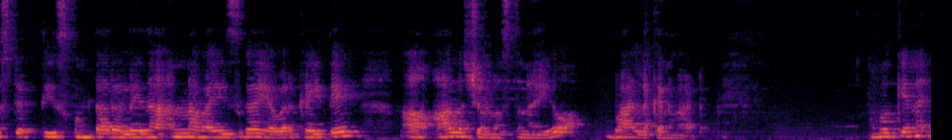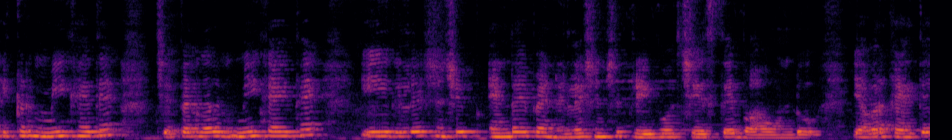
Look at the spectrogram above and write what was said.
స్టెప్ తీసుకుంటారా లేదా అన్న వైజ్గా ఎవరికైతే ఆలోచనలు వస్తున్నాయో వాళ్ళకనమాట ఓకేనా? ఇక్కడ మీకైతే చెప్పాను కదా మీకైతే ఈ రిలేషన్షిప్ ఎండ్ అయిపోయిన రిలేషన్షిప్ రీబోర్ చేస్తే బాగుండు. ఎవరికైతే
